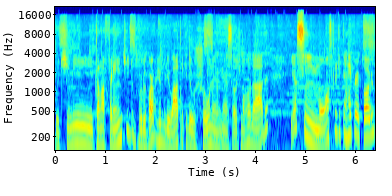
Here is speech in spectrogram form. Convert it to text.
O time está na frente do, do próprio Jubiluata, que deu show né, nessa última rodada. E assim, mostra que tem um repertório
